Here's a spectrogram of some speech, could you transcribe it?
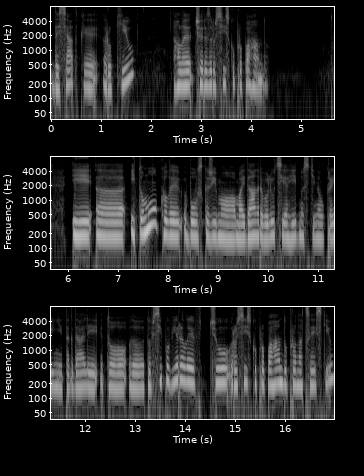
десятки років, але через російську пропаганду. І, е, і тому, коли був, скажімо, Майдан, Революція Гідності на Україні і так далі, то, е, то всі повірили в цю російську пропаганду про нацистів,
